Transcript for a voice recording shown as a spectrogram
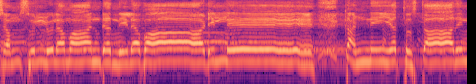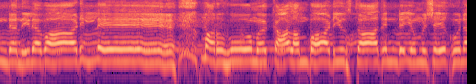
ശംസുല്ലുലമാന്റെ നിലപാടില്ലേ? കണ്ണിയത്ത് ഉസ്താദിന്റെ നിലപാടില്ലേ? മർഹൂമ് കാളമ്പാടി ഉസ്താദിന്റെയും ഷെയ്ഖുന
